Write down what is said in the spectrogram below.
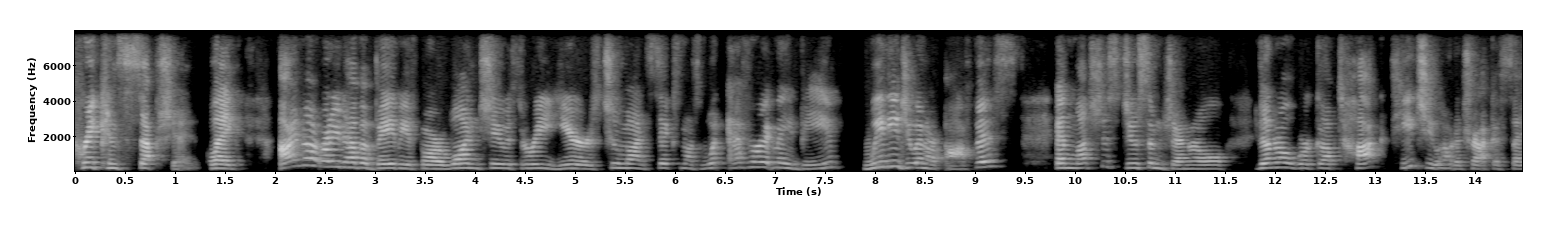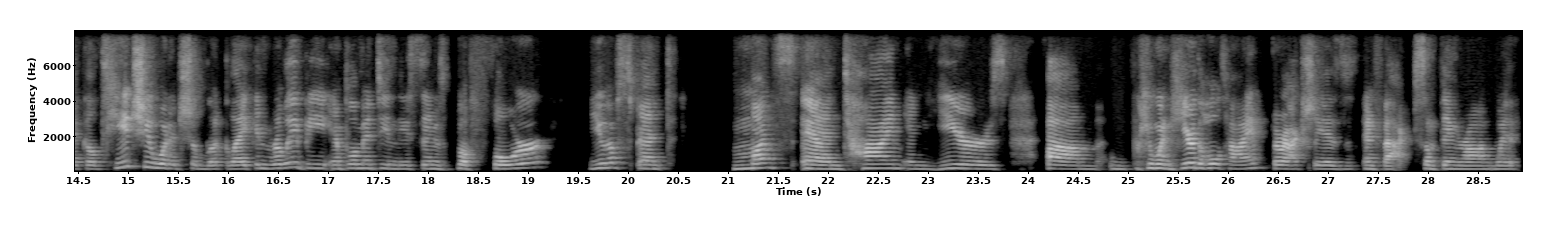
preconception. Like I'm not ready to have a baby for one, two, three years, two months, six months, whatever it may be. We need you in our office and let's just do some general general workup talk teach you how to track a cycle teach you what it should look like and really be implementing these things before you have spent months and time and years um when here the whole time there actually is in fact something wrong with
